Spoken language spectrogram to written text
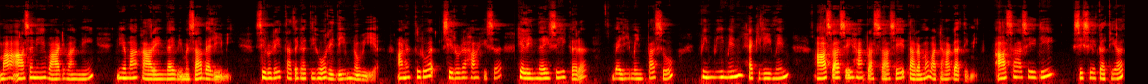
මා ආසනයේ වාඩි වන්නේ නියමාකාරයෙන්දයි විමසා බැලීමි. සිරුරේ තද ගති හෝ රිදීම් නොවිය. අනතුරුව සිරුර හා හිස කෙලින්දයි සිහි කර බැලීමෙන් පසු පිම්බීමෙන් හැකිලීමෙන් ආස්වාසේ හා ප්‍රස්වාසයේ තරම වටහා ගතිමි. ආස්වාසයේදී සිසිල් ගතියත්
